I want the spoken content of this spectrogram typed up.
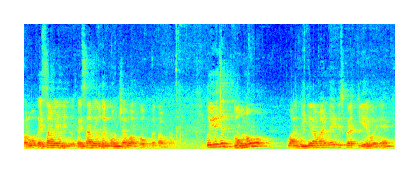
और वो कैसा मैं कैसा मैं उधर पहुँचा वो आपको बताऊँगा। तो ये जो दोनों वाल्मीकि रामायण में डिस्क्राइब किए हुए हैं,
